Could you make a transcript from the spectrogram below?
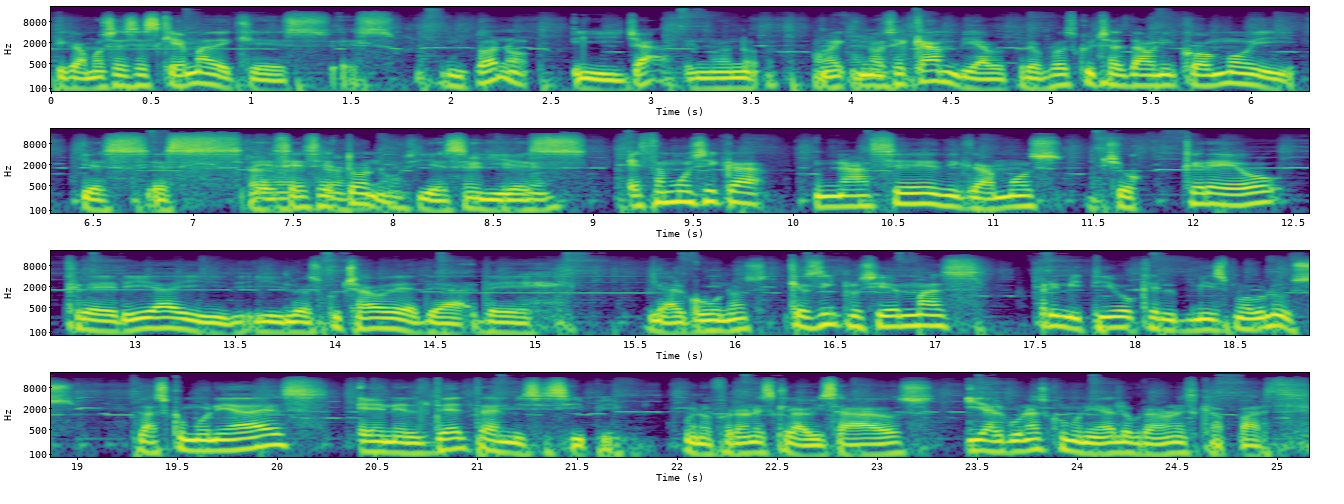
digamos, ese esquema de que es, un tono y ya, no, no, se cambia. Por ejemplo, escuchas Down y Como y, es, es, ese tono y es, y es esta música nace, digamos, yo creo, creería y, lo he escuchado de, de, de algunos, que es inclusive más primitivo que el mismo blues. Las comunidades en el delta del Mississippi, bueno, fueron esclavizados y algunas comunidades lograron escaparse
